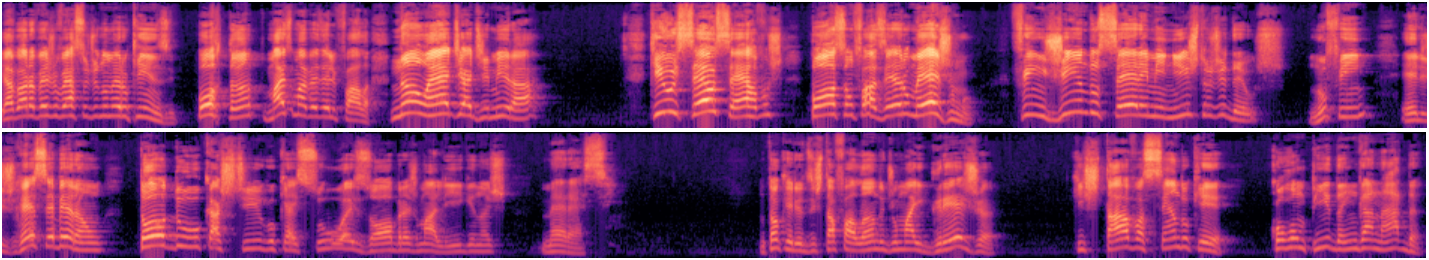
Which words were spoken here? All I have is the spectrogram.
E agora veja o verso de número 15. Portanto, mais uma vez ele fala: não é de admirar que os seus servos possam fazer o mesmo, fingindo serem ministros de Deus. no fim, eles receberão todo o castigo que as suas obras malignas merecem. Então, queridos, está falando de uma igreja que estava sendo o quê? Corrompida, enganada.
